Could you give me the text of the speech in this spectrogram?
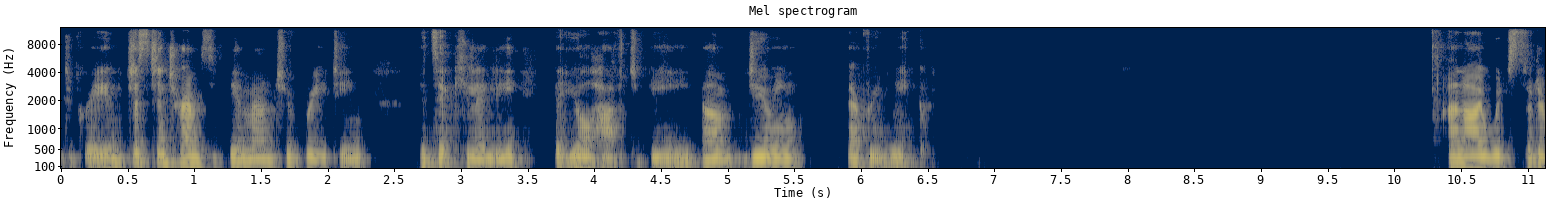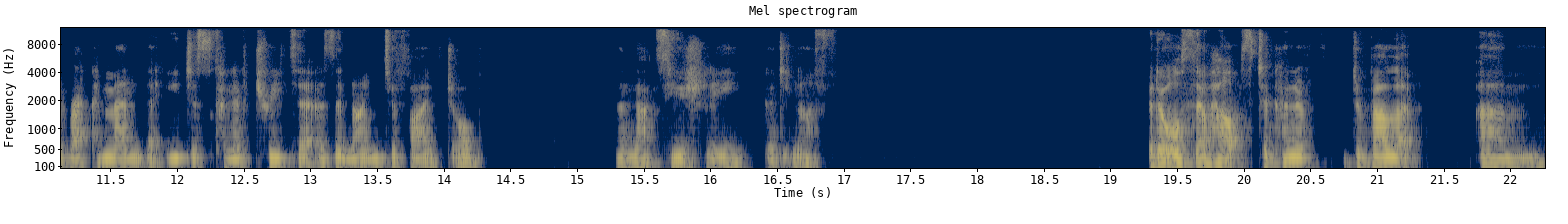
degree. And just in terms of the amount of reading, particularly that you'll have to be um, doing every week. And I would sort of recommend that you just kind of treat it as a nine to five job. And that's usually good enough but it also helps to kind of develop um,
